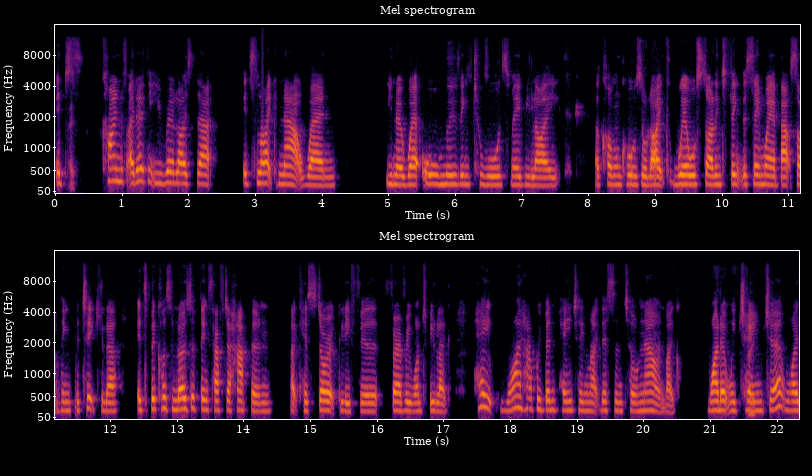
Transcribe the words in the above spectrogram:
it's I, kind of i don't think you realize that it's like now when you know we're all moving towards maybe like a common cause or like we're all starting to think the same way about something particular it's because loads of things have to happen like historically for for everyone to be like hey why have we been painting like this until now and like why don't we change it why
